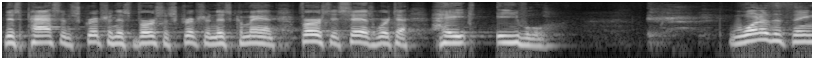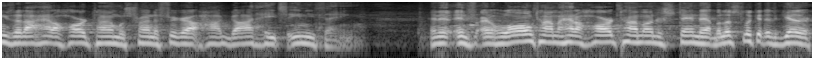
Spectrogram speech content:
this passage of Scripture, this verse of Scripture, and this command. First, it says we're to hate evil. One of the things that I had a hard time was trying to figure out how God hates anything. And, it, and for a long time, I had a hard time understanding that. But let's look at it together.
